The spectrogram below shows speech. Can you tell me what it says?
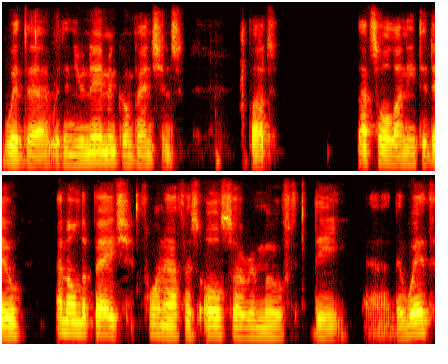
with the, with the new naming conventions, but that's all I need to do. And on the page, ForNAV has also removed the uh, the with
